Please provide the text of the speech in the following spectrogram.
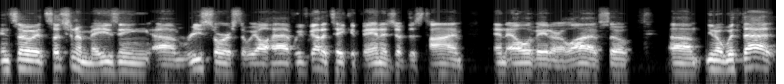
And so it's such an amazing um, resource that we all have. We've got to take advantage of this time and elevate our lives. So um, you know with that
